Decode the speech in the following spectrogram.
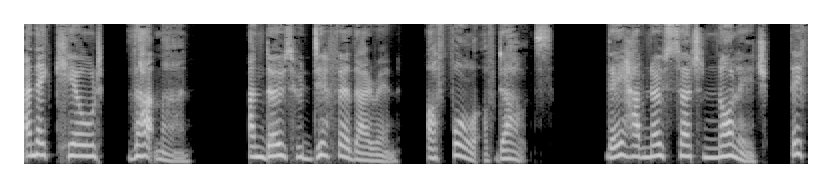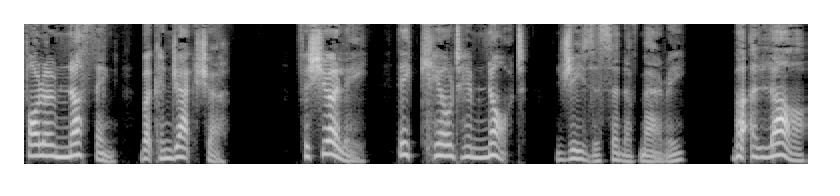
and they killed that man and those who differ therein are full of doubts. They have no certain knowledge, they follow nothing but conjecture. For surely they killed him not, Jesus, son of Mary, but Allah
